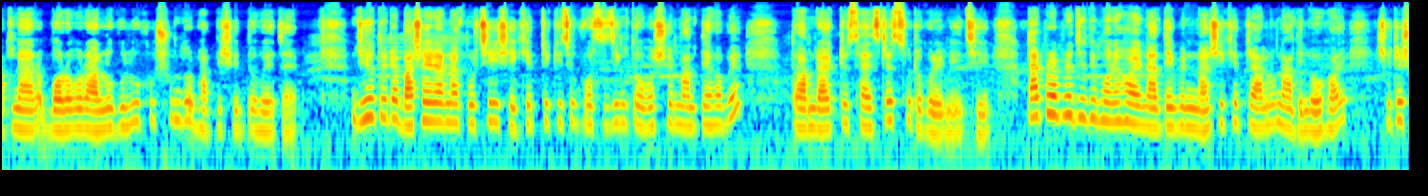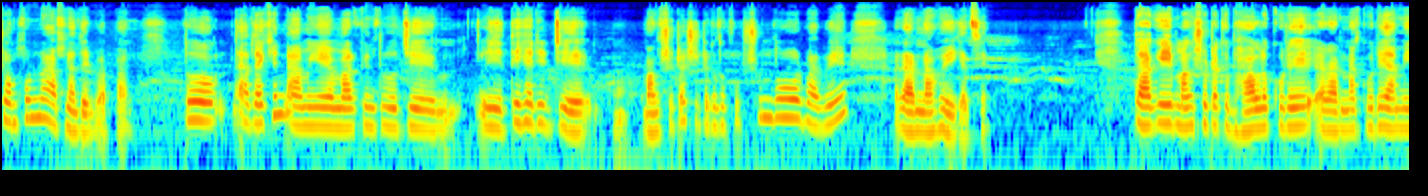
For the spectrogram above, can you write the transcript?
আপনার বড় বড় আলুগুলো খুব সুন্দর ভাপে সিদ্ধ হয়ে যায়। যেহেতু এটা বাসায় রান্না করছি সেই ক্ষেত্রে কিছু প্রসেসিং তো অবশ্যই মানতে হবে। তো আমরা একটু সাইজটা ছোটো করে নিয়েছি। তারপর আপনার যদি মনে হয় না দেবেন না, সেক্ষেত্রে আলু না দিলেও হয়, সেটা সম্পূর্ণ আপনাদের ব্যাপার। তো দেখেন আমি আমার কিন্তু যে ইয়ে তেহারির যে মাংসটা, সেটা কিন্তু খুব সুন্দরভাবে রান্না হয়ে গেছে। তো আগে মাংসটাকে ভালো করে রান্না করে আমি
